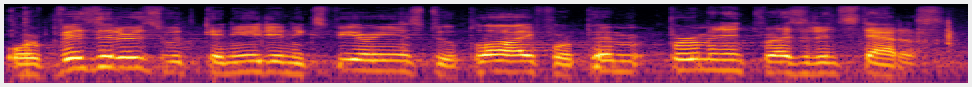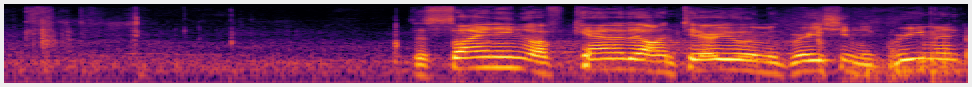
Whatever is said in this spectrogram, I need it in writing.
or visitors with Canadian experience to apply for permanent resident status. The signing of Canada-Ontario Immigration Agreement,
